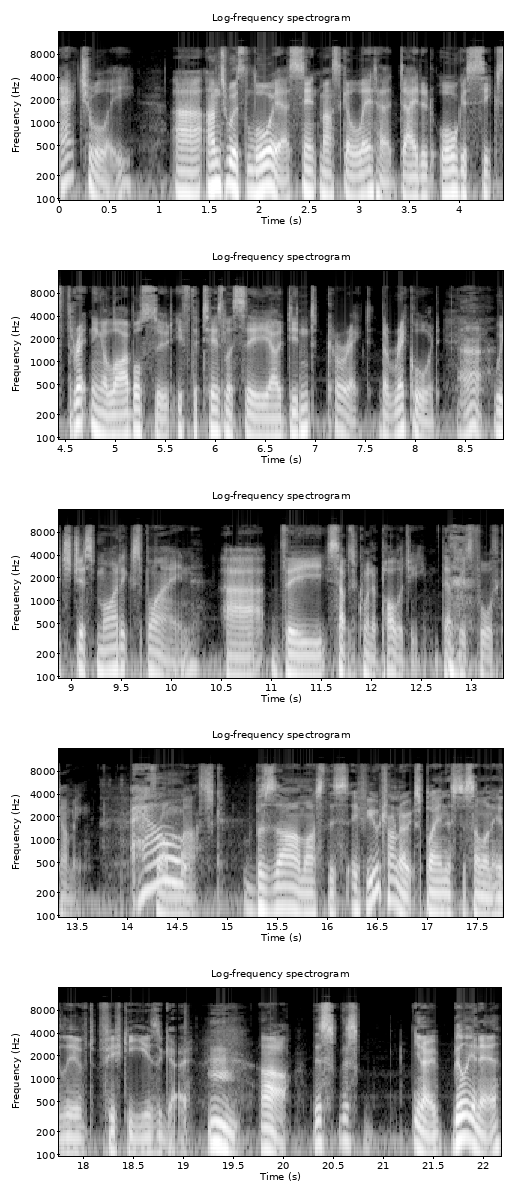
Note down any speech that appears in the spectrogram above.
actually uh, Unsworth's lawyer sent Musk a letter dated August 6th threatening a libel suit if the Tesla CEO didn't correct the record, Ah. which just might explain uh, the subsequent apology that was forthcoming How from Musk. Bizarre must this? If you were trying to explain this to someone who lived 50 years ago, oh, this this you know billionaire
